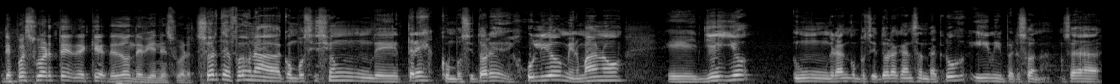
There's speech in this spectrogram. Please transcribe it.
Después suerte, ¿de qué? ¿De dónde viene suerte? Suerte fue una composición de tres compositores, de Julio, mi hermano, eh, Yeyo, un gran compositor acá en Santa Cruz, y mi persona. O sea,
